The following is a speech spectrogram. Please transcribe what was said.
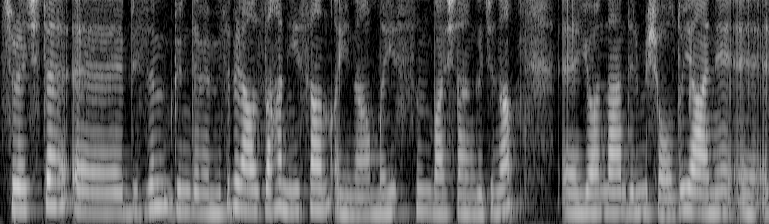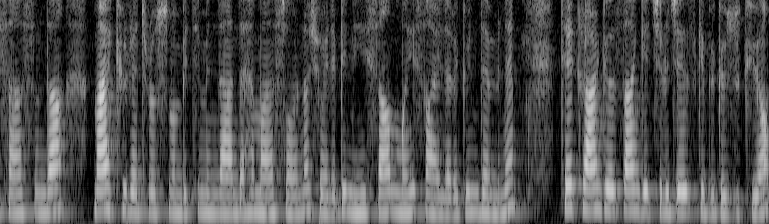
süreçte e, bizim gündemimizi biraz daha Nisan ayına, Mayıs'ın başlangıcına e, yönlendirmiş oldu. Yani e, esasında Merkür Retrosu'nun bitiminden de hemen sonra şöyle bir Nisan-Mayıs ayları gündemini tekrar gözden geçireceğiz gibi gözüküyor.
